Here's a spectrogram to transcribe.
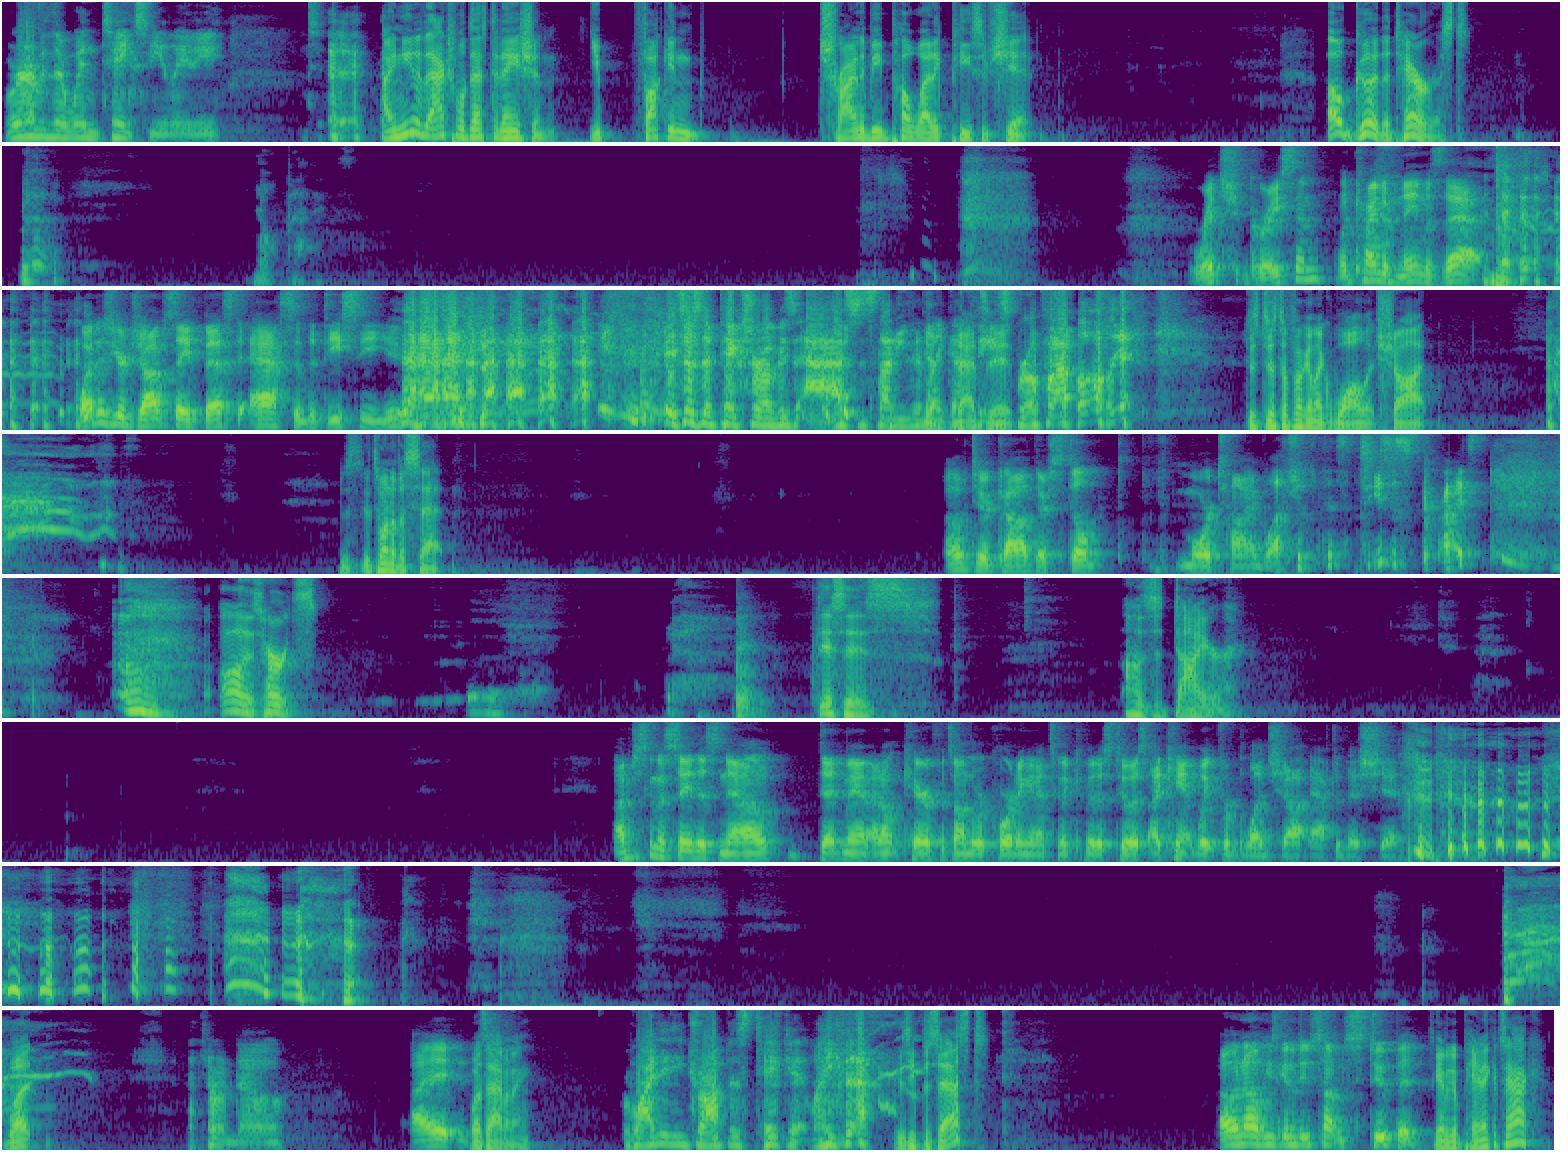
Wherever the wind takes me, lady. I need an actual destination. You fucking trying to be poetic piece of shit. Oh, good, a terrorist. Rich Grayson? What kind of name is that? Why does your job say best ass in the DCU? it's just a picture of his ass. It's not even Yeah, like a that's face it. profile. Just just a fucking like wallet shot. It's it's one of a set. Oh dear God, there's still more time left of this. Jesus Christ. Oh, this hurts. This is. Oh, this is dire. I'm just gonna say this now, Dead Man. I don't care if it's on the recording and it's gonna commit us to us. I can't wait for Bloodshot after this shit. What? I don't know. I What's happening? Why did he drop his ticket like that? Is he possessed? oh no, he's gonna do something stupid. Is he having a panic attack?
